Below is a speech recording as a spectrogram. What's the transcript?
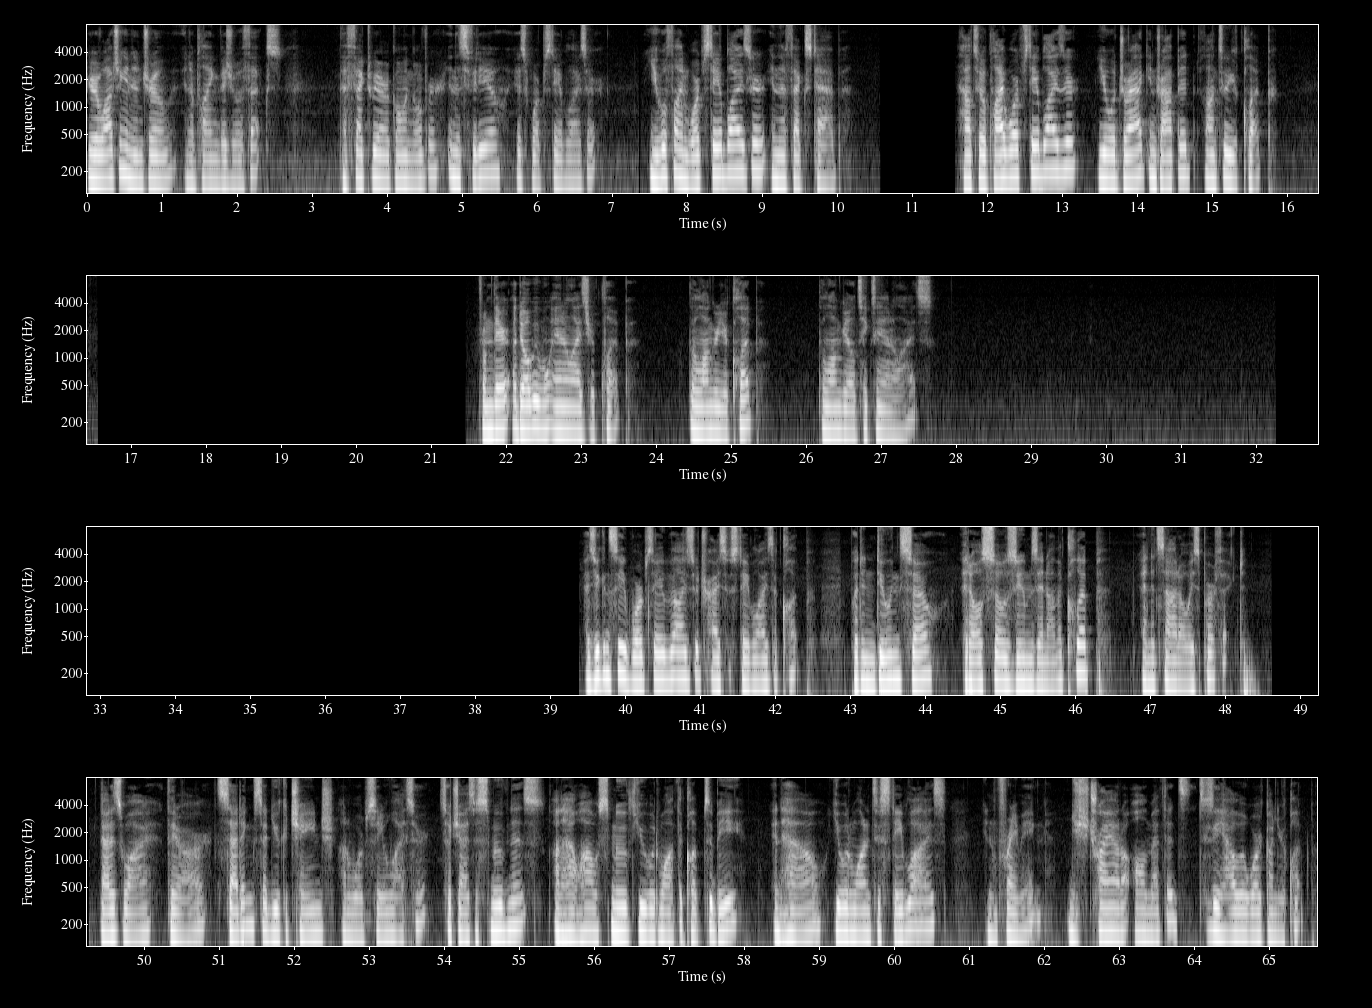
You're watching an intro in applying visual effects. The effect we are going over in this video is Warp Stabilizer. You will find Warp Stabilizer in the Effects tab. How to apply Warp Stabilizer? You will drag and drop it onto your clip. From there, Adobe will analyze your clip. The longer your clip, the longer it'll take to analyze. As you can see, Warp Stabilizer tries to stabilize the clip, but in doing so, it also zooms in on the clip, and it's not always perfect. That is why there are settings that you could change on Warp Stabilizer, such as the smoothness, on how, how smooth you would want the clip to be, and how you would want it to stabilize in framing. You should try out all methods to see how it will work on your clip.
